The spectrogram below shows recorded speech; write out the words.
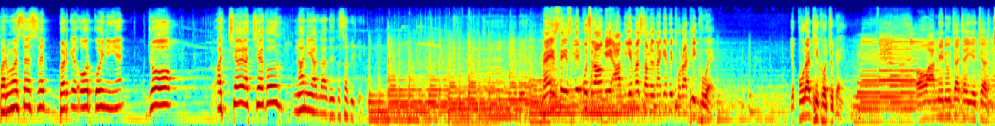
परमेश्वर से बढ़ के और कोई नहीं है जो अच्छे अच्छे को ना नहीं याद ला देता सभी के। मैं इससे इसलिए पूछ रहा हूँ कि आप ये मत समझना कि अभी थोड़ा ठीक हुआ है। ये पूरा ठीक हो चुके हैं। ओ, आमीन, ऊँचा चाहिए चर्च।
